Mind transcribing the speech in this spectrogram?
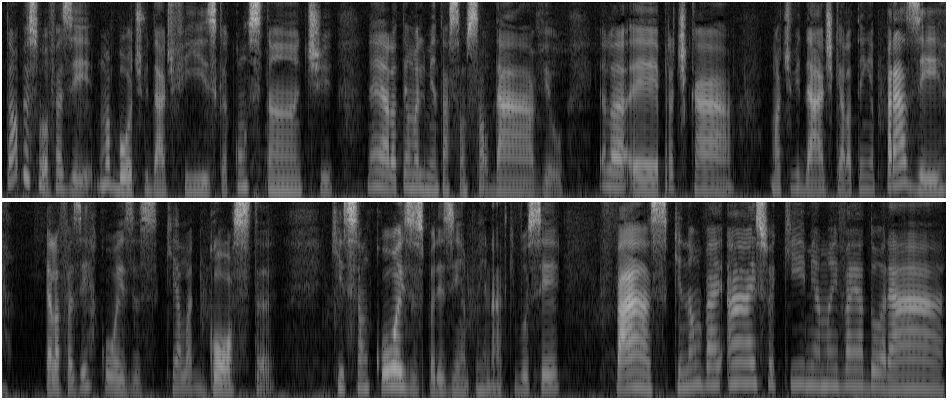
Então, a pessoa fazer uma boa atividade física constante, né? ela tem uma alimentação saudável, ela é, praticar uma atividade que ela tenha prazer, ela fazer coisas que ela gosta, que são coisas, por exemplo, Renato, que você faz que não vai, ah, isso aqui minha mãe vai adorar,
